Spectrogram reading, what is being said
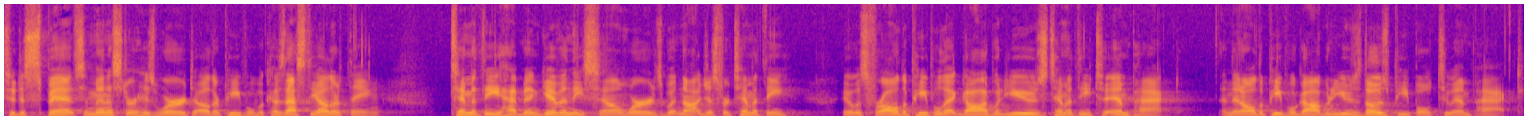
to dispense and minister his word to other people, because that's the other thing. Timothy had been given these sound words, but not just for Timothy. It was for all the people that God would use Timothy to impact, and then all the people God would use those people to impact.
